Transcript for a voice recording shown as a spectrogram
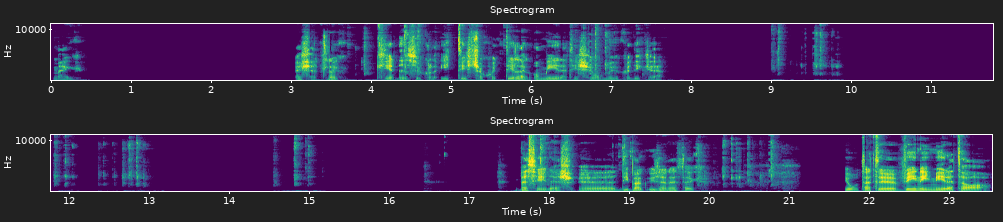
Meg esetleg kérdezzük le itt is, csak hogy tényleg a méret is jól működik-e. Beszédes uh, debug üzenetek. Jó, tehát uh, V4 mérete a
